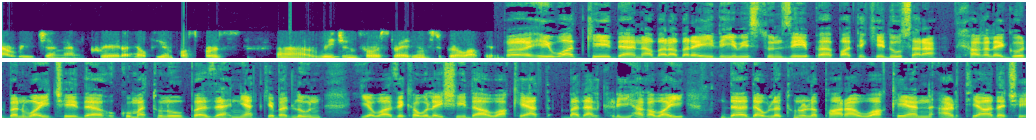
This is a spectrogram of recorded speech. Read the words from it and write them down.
our region and create a healthy and prosperous Uh, په هیواد کې د نابرابرۍ د یوې ستونزې په پاتې کېدو سره ښاغلی ګوډبن وایي چې د حکومتونو په ذهنیت کې بدلون یوازې کولای شي دا واقعیت بدل کړي هغه وایي د دولتونو لپاره واقعا اړتیا ده چې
